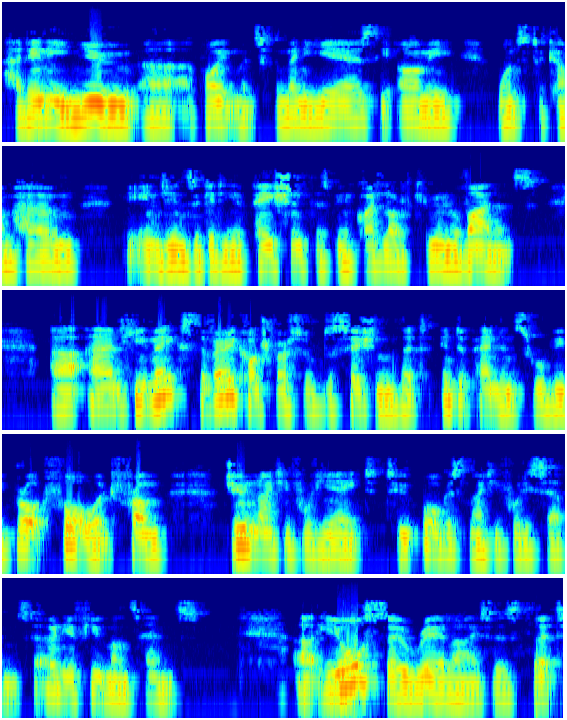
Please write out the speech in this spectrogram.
had any new uh, appointments for many years. The army wants to come home. The Indians are getting impatient. There's been quite a lot of communal violence. Uh, and he makes the very controversial decision that independence will be brought forward from June 1948 to August 1947, so only a few months hence. Uh, he also realizes that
